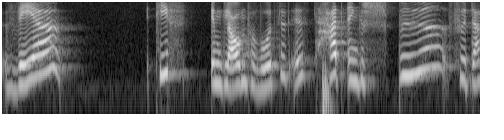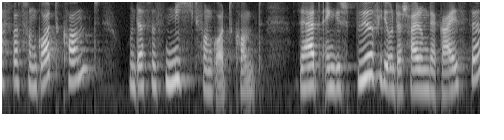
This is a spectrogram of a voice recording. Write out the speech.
Wer tief im Glauben verwurzelt ist, hat ein Gespür für das, was von Gott kommt und das, was nicht von Gott kommt. Also er hat ein Gespür für die Unterscheidung der Geister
